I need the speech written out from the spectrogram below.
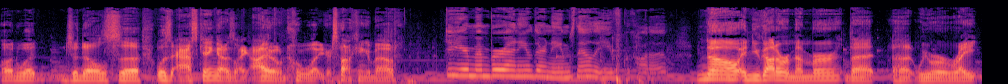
on what Janelle's uh, was asking. I was like, I don't know what you're talking about. Do you remember any of their names now that you've caught up? No, and you got to remember that uh, we were right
